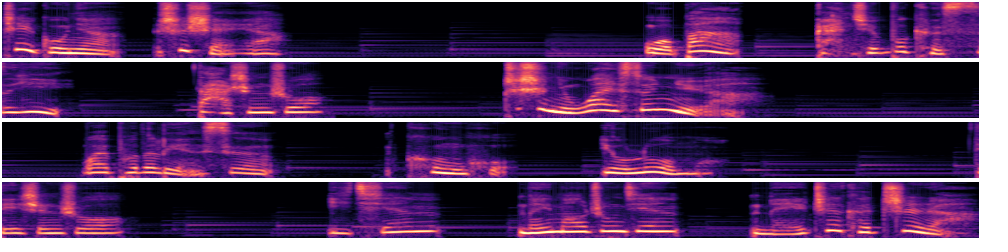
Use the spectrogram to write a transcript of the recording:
这姑娘是谁呀？”我爸感觉不可思议，大声说：“这是你外孙女啊！”外婆的脸色困惑又落寞。低声说：“以前眉毛中间没这颗痣啊。”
